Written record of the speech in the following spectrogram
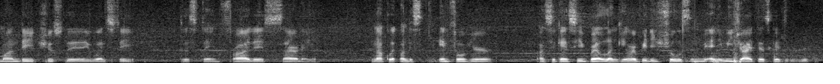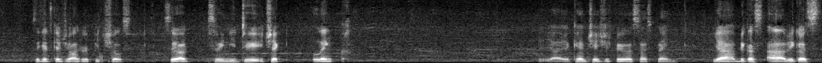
Monday, Tuesday, Wednesday, Thursday, Friday, Saturday. Now click on this info here. As you can see, by linking repeated shows and any media items scheduled to get scheduled on repeat shows. So, uh, so you need to check link. Yeah, you can change the field as playing. Yeah, because uh, because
